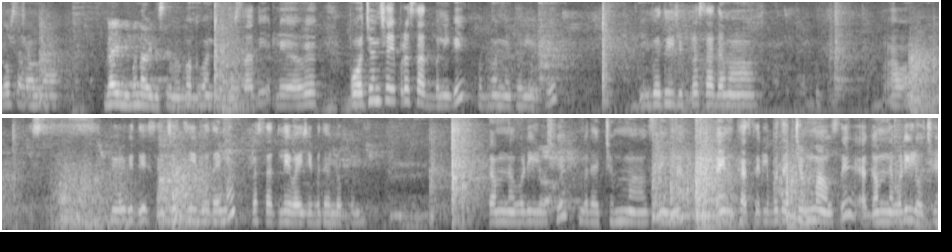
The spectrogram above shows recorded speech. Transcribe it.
ગૌશાળામાં ગાયની બનાવેલી છે એમાં. ભગવાનની પ્રસાદી. એટલે હવે ભોજન છે એ પ્રસાદ બની ગઈ. ભગવાનને ધરી એટલે. એ બધી જે પ્રસાદામાં આ ભેળવી દેશે જેથી બધામાં પ્રસાદ લેવાય છે બધા લોકોને. ગામના વડીલો છે બધા જમવા આવશે હમણાં. ટાઈમ થશે એટલે બધા જમવા આવશે. આ ગામના વડીલો છે.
